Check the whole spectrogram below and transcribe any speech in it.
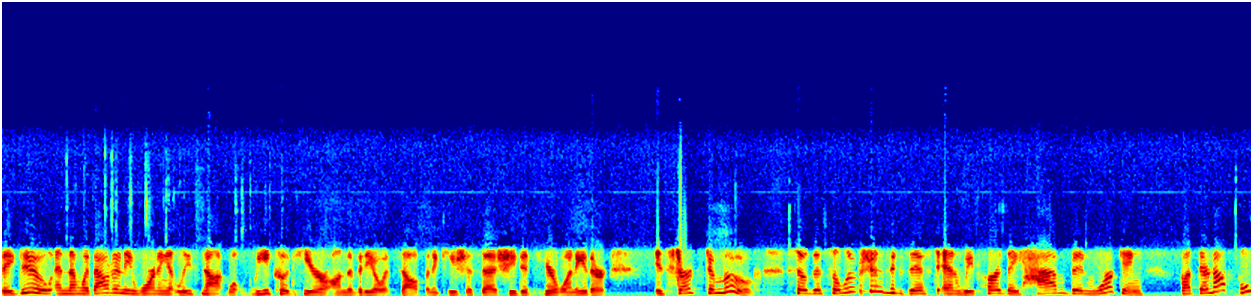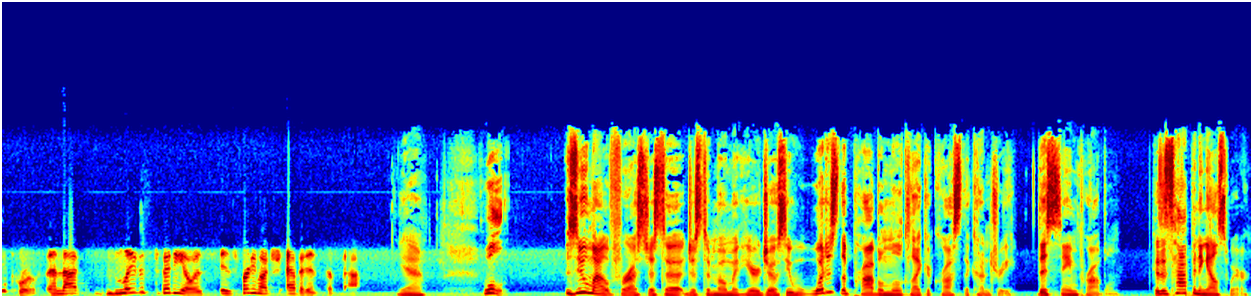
They do, and then without any warning, at least not what we could hear on the video itself, and Akeisha says she didn't hear one either, it starts to move. So the solutions exist, and we've heard they have been working, but they're not foolproof. And that latest video is, is pretty much evidence of that. Yeah. Well, zoom out for us just a just a moment here, Josie. What does the problem look like across the country? This same problem, because it's happening elsewhere.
